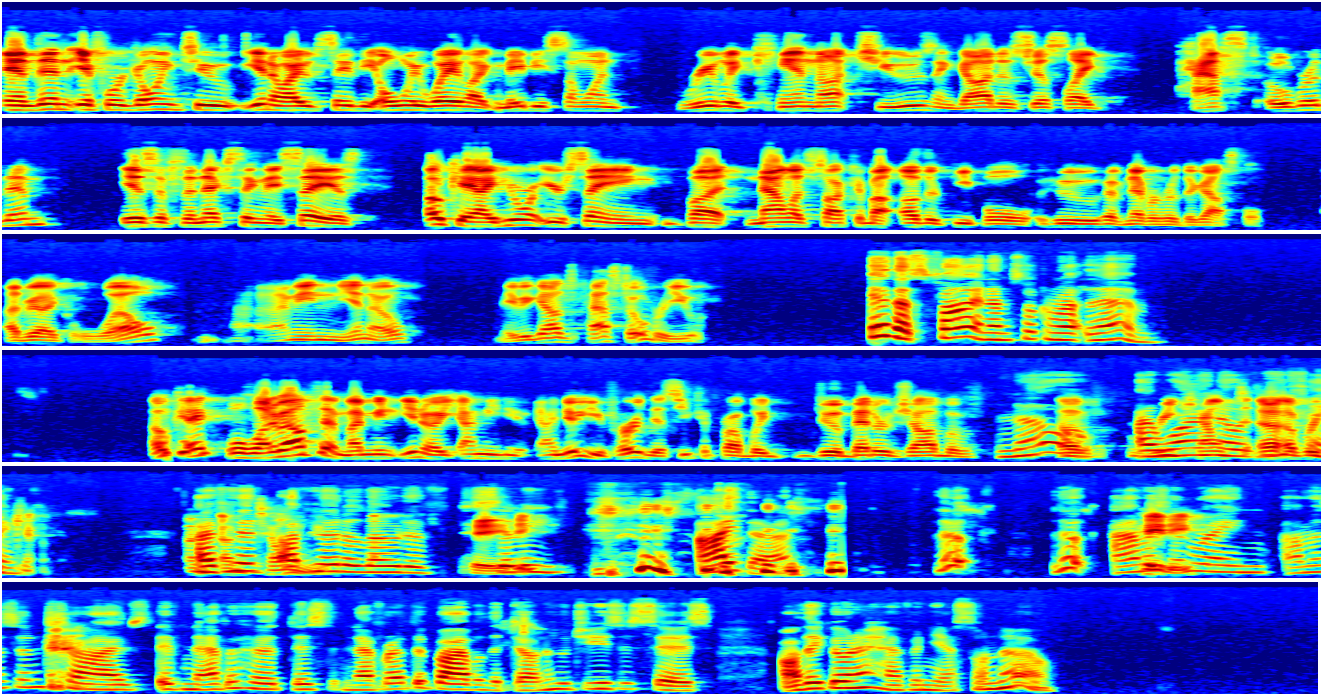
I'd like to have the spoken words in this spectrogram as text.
And then if we're going to, you know, I would say the only way, like maybe someone really cannot choose and God is just like passed over them, is if the next thing they say is, okay, I hear what you're saying, but now let's talk about other people who have never heard the gospel. I'd be like, well, I mean, you know, maybe God's passed over you. Yeah, that's fine. I'm talking about them. Okay, well, what about them? I mean, you know, I mean, I know you've heard this. You could probably do a better job of no. Of I want to know what you uh, think. Recount- I've I'm, heard I've you. heard a load of Haiti. silly either. look, look, Amazon Haiti. Rain, Amazon tribes, they've never heard this, they've never read the Bible, they don't know who Jesus is. Are they going to heaven, yes or no?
